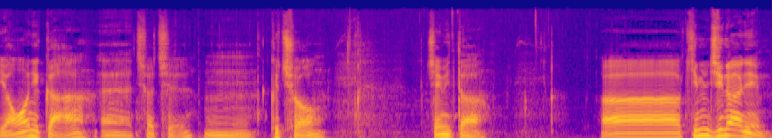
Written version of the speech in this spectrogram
영어니까, 예, 처칠. 음, 그쵸. 재밌다. 아, 김진아님.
